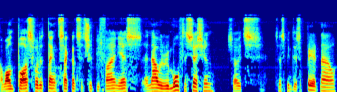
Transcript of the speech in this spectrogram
I won't pause for the 10 seconds. It should be fine. Yes. And now we remove the session. So it's just been disappeared now.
